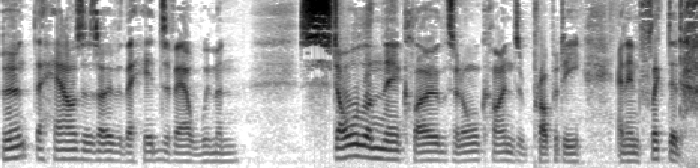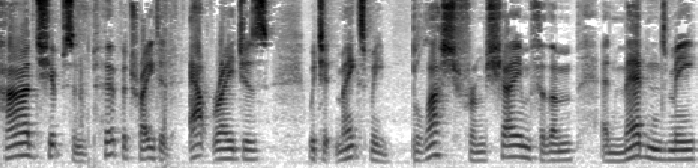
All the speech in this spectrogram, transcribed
burnt the houses over the heads of our women, stolen their clothes and all kinds of property, and inflicted hardships and perpetrated outrages which it makes me blush from shame for them and maddens me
